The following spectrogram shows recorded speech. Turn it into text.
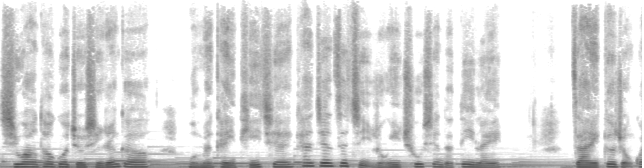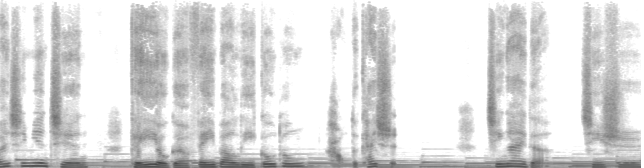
希望透过九型人格，我们可以提前看见自己容易出现的地雷，在各种关系面前，可以有个非暴力沟通。好的开始，亲爱的，其实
